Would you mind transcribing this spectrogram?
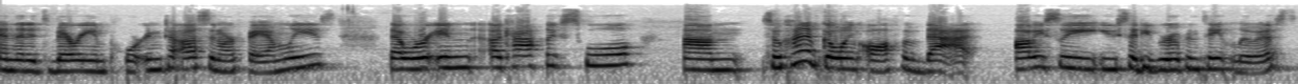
and that it's very important to us and our families that we're in a Catholic school. Um, so, kind of going off of that, obviously, you said you grew up in St. Louis.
